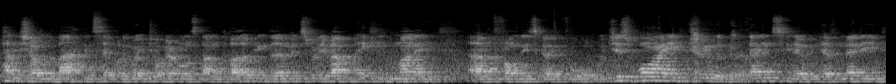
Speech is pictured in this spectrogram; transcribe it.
pat other on the back and say what a great job everyone's done developing them. It's really about making money um, from these going forward, which is why during the event, you know, we have many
